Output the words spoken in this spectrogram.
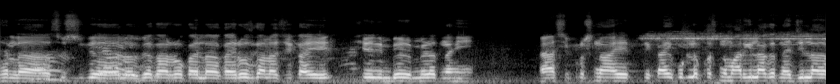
ह्यांना सुशिक्षित बेकार रोकायला काही रोजगाराची काही हे मिळ- मिळत नाही. असे प्रश्न आहेत ते काही कुठले प्रश्न मार्गी लागत नाही. जिल्हा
